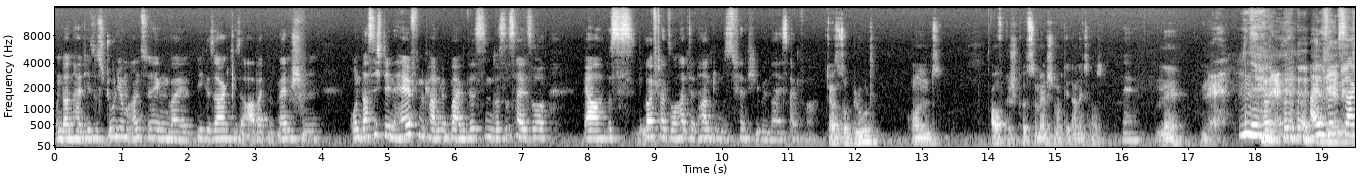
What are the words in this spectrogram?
Und dann halt dieses Studium anzuhängen, weil, wie gesagt, diese Arbeit mit Menschen und dass ich denen helfen kann mit meinem Wissen, das ist halt so, ja, das läuft halt so Hand in Hand und das fände ich übel nice einfach. Also so Blut und aufgespritzte Menschen macht dir gar nichts aus. Nee. Nee. Nee. Also Nee, ich, sag,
